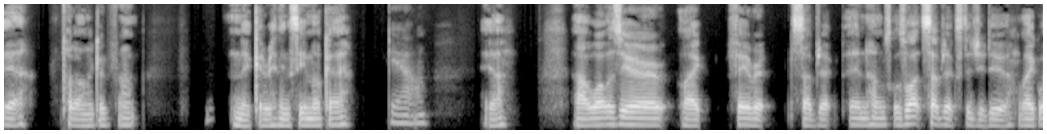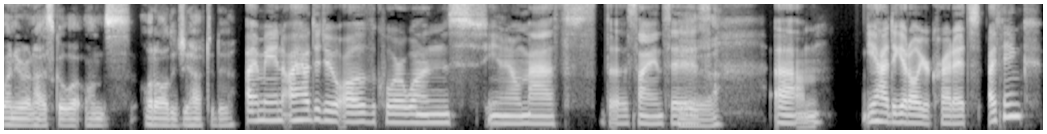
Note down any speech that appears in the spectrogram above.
yeah, put on a good front. Make everything seem okay. yeah. Yeah. Uh, what was your like favorite subject in homeschools? What subjects did you do? Like when you were in high school, what ones, what all did you have to do? I mean, I had to do all of the core ones, you know, maths, the sciences. Yeah. Um, you had to get all your credits. I think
